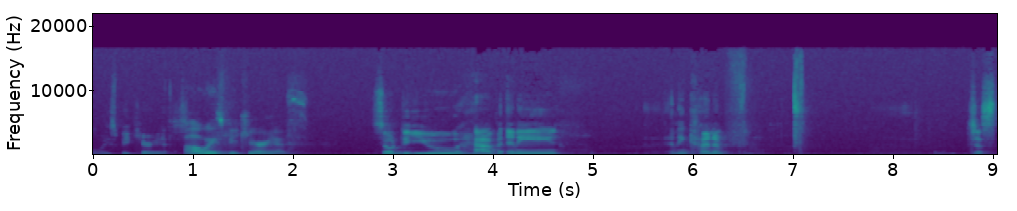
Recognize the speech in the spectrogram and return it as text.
Always be curious. Always be curious. So, do you have any any kind of just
